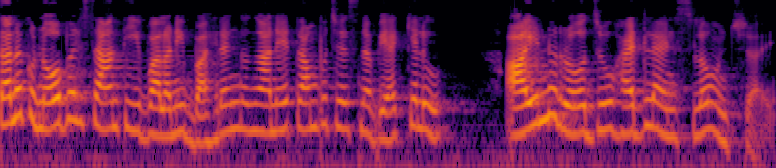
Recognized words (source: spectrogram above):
తనకు నోబెల్ శాంతి ఇవ్వాలని బహిరంగంగానే ట్రంప్ చేసిన వ్యాఖ్యలు ఆయన్ను రోజు హెడ్లైన్స్లో ఉంచాయి.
